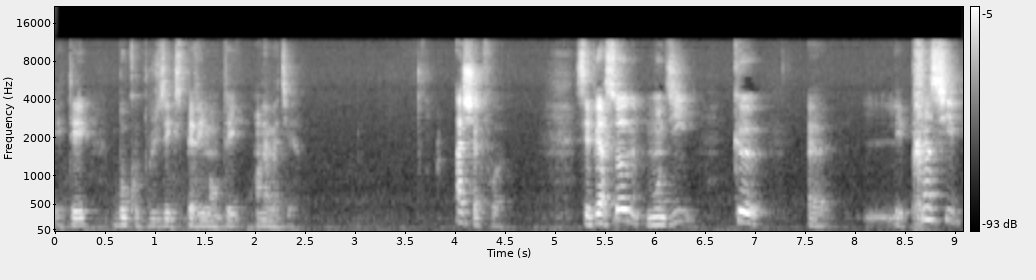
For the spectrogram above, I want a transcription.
étaient beaucoup plus expérimentées en la matière. À chaque fois, ces personnes m'ont dit que euh, les principes,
